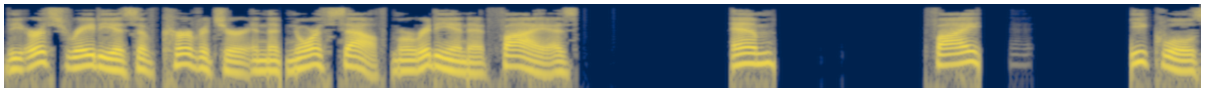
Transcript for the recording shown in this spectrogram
the Earth's radius of curvature in the north-south meridian at phi is m phi equals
